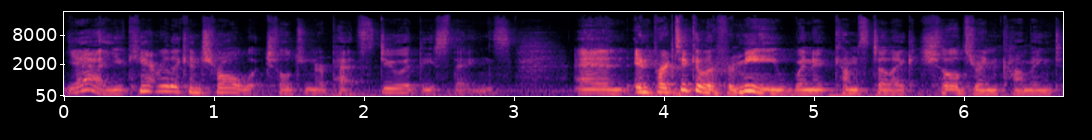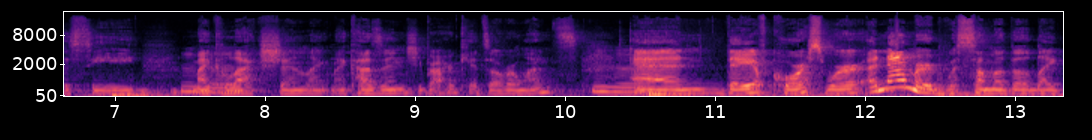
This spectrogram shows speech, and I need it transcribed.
yeah, you can't really control what children or pets do with these things. And in particular for me, when it comes to like children coming to see my Mm-hmm. collection, like my cousin, she brought her kids over once, and they of course were enamored with some of the like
